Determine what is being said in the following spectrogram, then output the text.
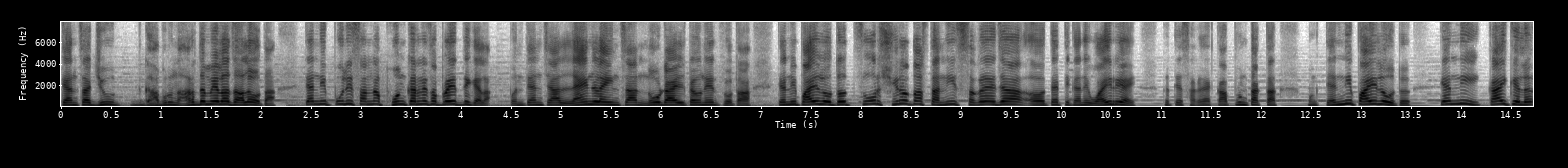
त्यांचा जीव घाबरून अर्धमेला झाला होता. त्यांनी पोलिसांना फोन करण्याचा प्रयत्न केला पण त्यांच्या लँडलाईनचा नो डायल टर्न येत होता. त्यांनी पाहिलं होतं चोर शिरत असताना सगळ्या ज्या त्या ठिकाणी वायरी आहे तर त्या सगळ्या कापून टाकतात. मग त्यांनी पाहिलं होतं त्यांनी काय केलं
